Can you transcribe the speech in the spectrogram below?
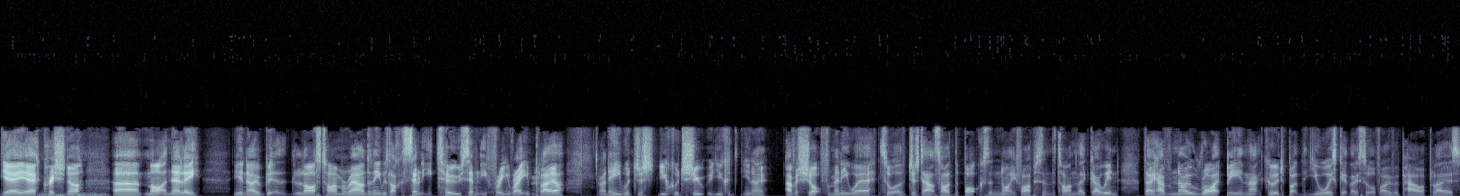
Yeah, yeah, Krishna, uh, Martinelli, you know, last time around, and he was like a 72, 73 rated Mm. player, and he would just, you could shoot, you could, you know, have a shot from anywhere, sort of just outside the box, and 95% of the time they'd go in. They have no right being that good, but you always get those sort of overpowered players,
